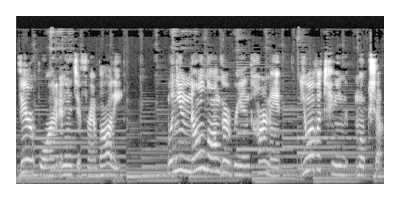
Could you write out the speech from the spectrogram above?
they are born in a different body. When you no longer reincarnate, you have attained moksha.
